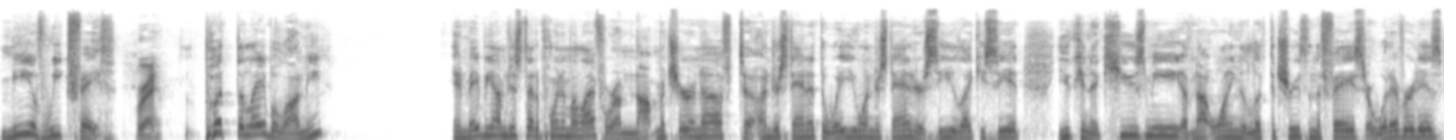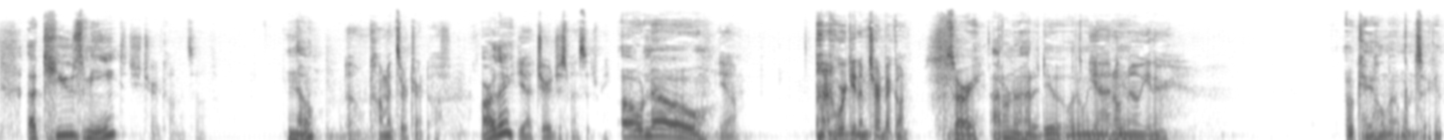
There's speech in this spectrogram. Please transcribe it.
Me of weak faith, Right. put the label on me. And maybe I'm just at a point in my life where I'm not mature enough to understand it the way you understand it or see you like you see it. You can accuse me of not wanting to look the truth in the face or whatever it is. Accuse me. Did you turn comments off? No. Oh, comments are turned off. Are they? Yeah, Jared just messaged me. Oh no. Yeah. We're getting them turned back on. Sorry. I don't know how to do it. What do we Yeah, I don't do? know either. Okay, hold on one second.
